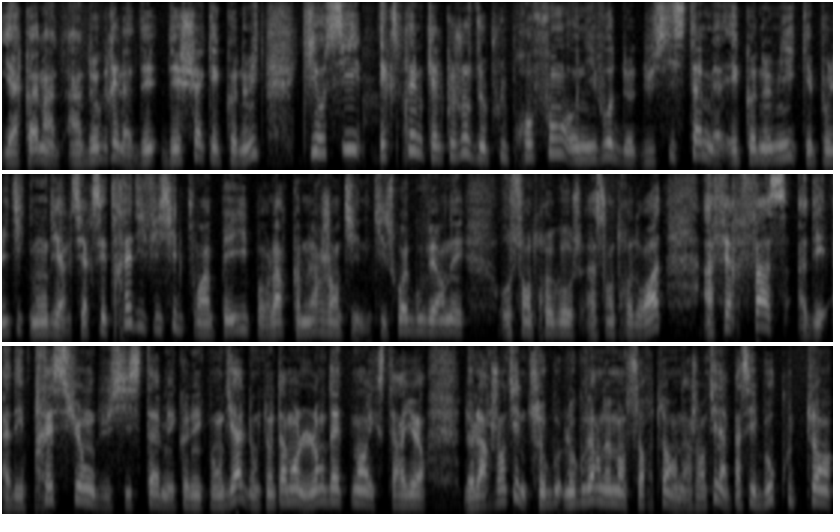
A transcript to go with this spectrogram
il y a quand même un, degré d'échec économique qui aussi exprime quelque chose de plus profond au niveau du système économique et politique mondial. C'est-à-dire que c'est très difficile pour un pays pour comme l'Argentine, qui soit gouverné au centre-gauche, à centre-droite, à faire face à des, à des pressions du système économique mondial, donc notamment l'endettement extérieur de l'Argentine. Le gouvernement sortant en Argentine a passé beaucoup de temps,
